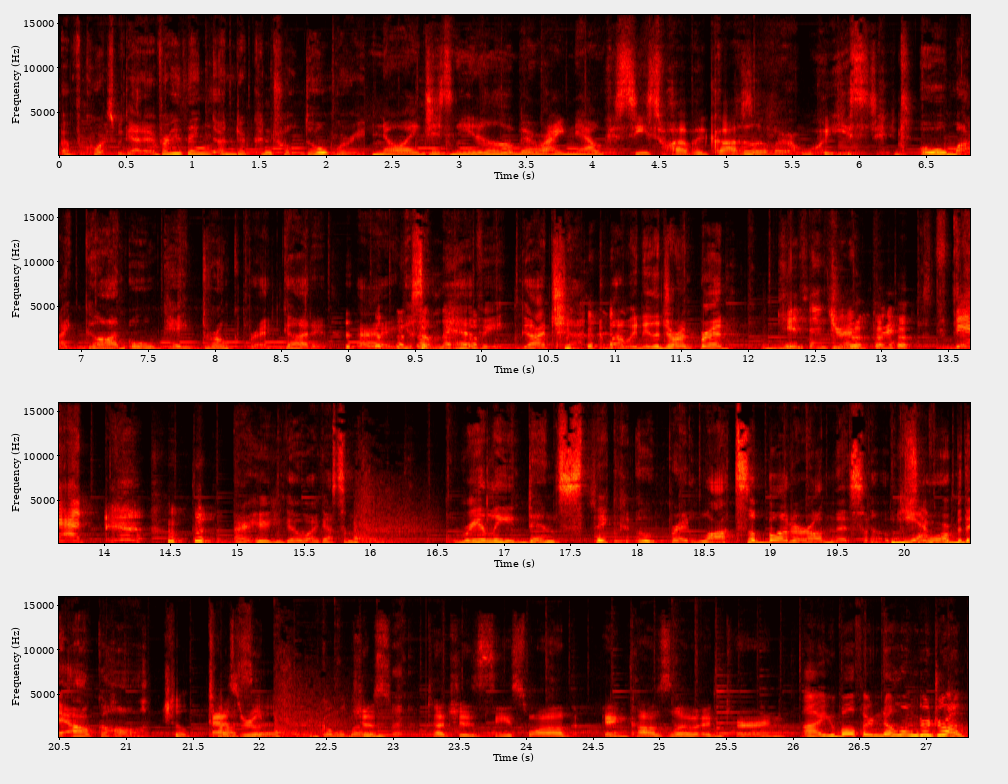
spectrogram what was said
Of course, we got everything under control. Don't worry. No, I just need a little bit right now because Sea Swab and Kozlo are wasted. Oh my god. Okay, drunk bread. Got it. All right, get something heavy. Gotcha. Come on, we need the drunk bread. Get the drunk bread, Stat! All right, here you go. I got some really dense, thick oat bread. Lots of butter on this. Absorb the alcohol. She'll toss Azrael a golden. just touches Sea Swab and Kozlo in turn. Uh, you both are no longer drunk.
